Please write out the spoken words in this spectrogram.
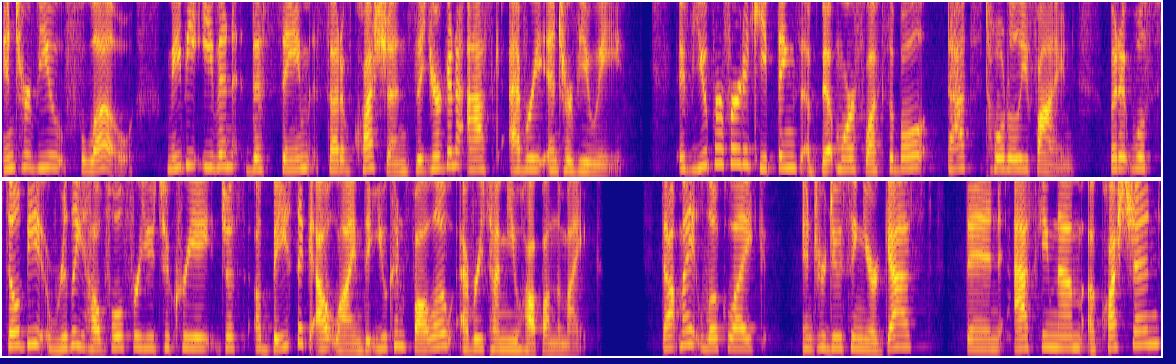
interview flow, maybe even the same set of questions that you're going to ask every interviewee. If you prefer to keep things a bit more flexible, that's totally fine but it will still be really helpful for you to create just a basic outline that you can follow every time you hop on the mic. That might look like introducing your guest, then asking them a question,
